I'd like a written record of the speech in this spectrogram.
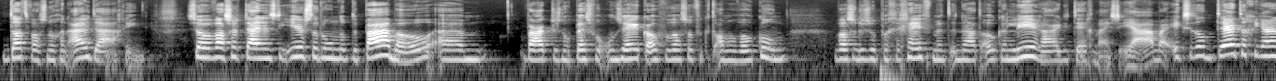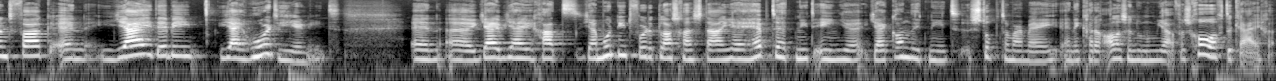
Dat was nog een uitdaging. Zo was er tijdens die eerste ronde op de PABO, um, waar ik dus nog best wel onzeker over was of ik het allemaal wel kon, was er dus op een gegeven moment inderdaad ook een leraar die tegen mij zei: Ja, maar ik zit al 30 jaar in het vak en jij, Debbie, jij hoort hier niet. En uh, jij, jij, gaat, jij moet niet voor de klas gaan staan. Jij hebt het niet in je. Jij kan dit niet. Stop er maar mee. En ik ga er alles aan doen om jou van school af te krijgen.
